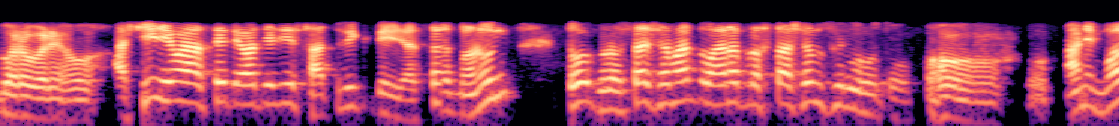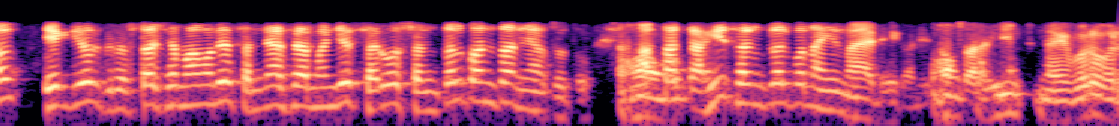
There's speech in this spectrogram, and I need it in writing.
बरोबर आहे हो. अशी जेव्हा असते तेव्हा त्याची सात्विक तेज असतात. म्हणून तो गृहस्थाश्रमात वानप्रस्थाश्रम सुरू होतो. हो हो हो. आणि मग एक दिवस गृहस्थाश्रमामध्ये संन्यास म्हणजे सर्व संकल्पांचा न्यास होतो. हा. आता काही संकल्प नाही माझ्या ठिकाणी. हा, नाही. बरोबर.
